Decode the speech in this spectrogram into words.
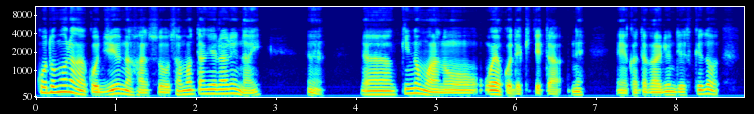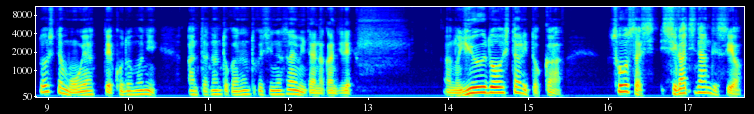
子供らがこう自由な発想を妨げられない。うん。昨日もあの、親子で来てたね、え、方がいるんですけど、どうしても親って子供に、あんたなんとかなんとかしなさいみたいな感じで、あの、誘導したりとか、操作しがちなんですよ。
